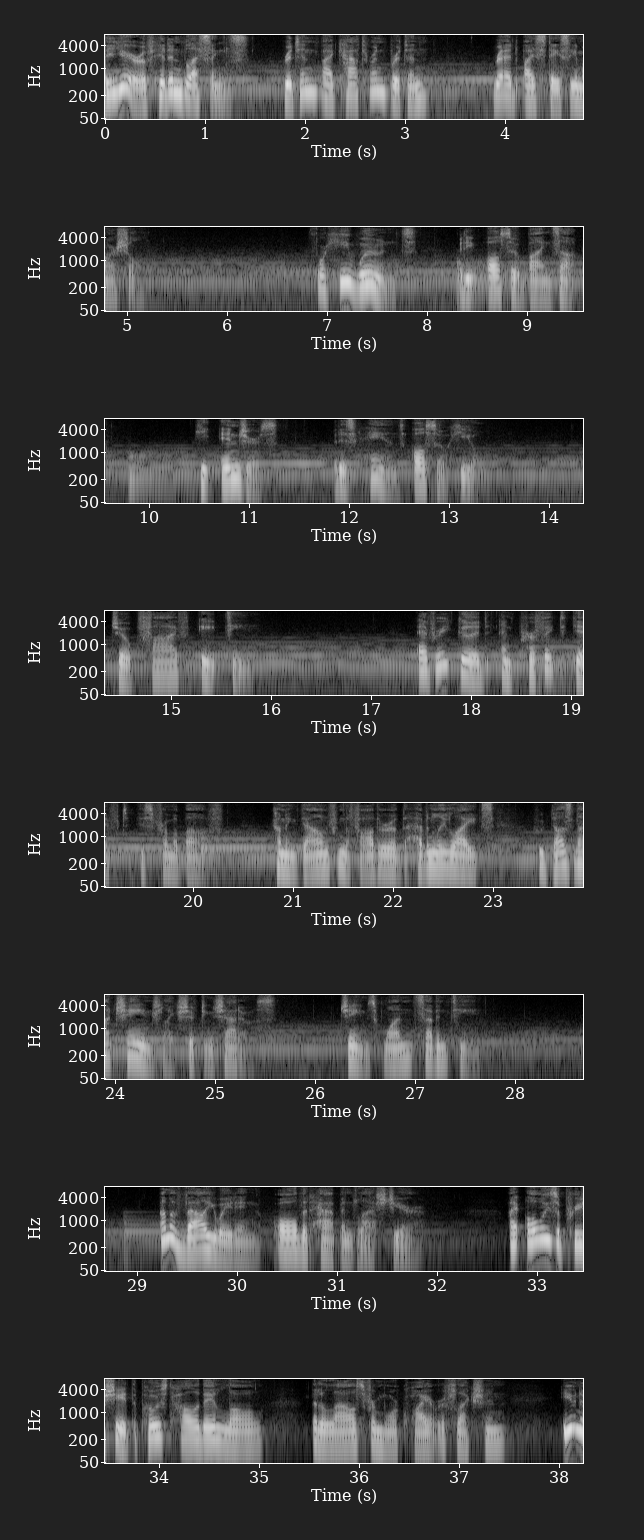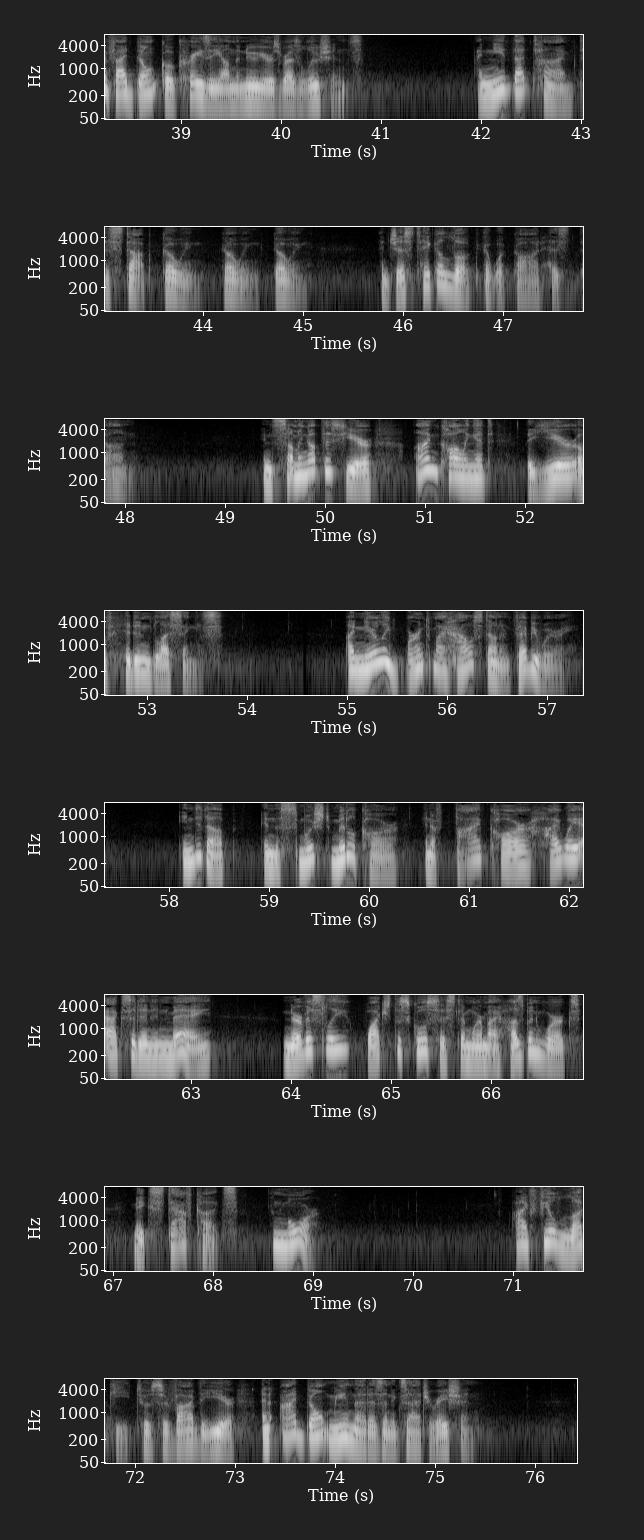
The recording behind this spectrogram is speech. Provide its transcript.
The Year of Hidden Blessings, written by Catherine Britton, read by Stacy Marshall. For he wounds, but he also binds up. He injures, but his hands also heal. Job 5:18. Every good and perfect gift is from above, coming down from the Father of the heavenly lights, who does not change like shifting shadows. James 1:17. I'm evaluating all that happened last year. I always appreciate the post holiday lull that allows for more quiet reflection, even if I don't go crazy on the New Year's resolutions. I need that time to stop going, going, going, and just take a look at what God has done. In summing up this year, I'm calling it the Year of Hidden Blessings. I nearly burnt my house down in February. Ended up in the smushed middle car in a five car highway accident in May, nervously watched the school system where my husband works make staff cuts and more. I feel lucky to have survived the year, and I don't mean that as an exaggeration.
